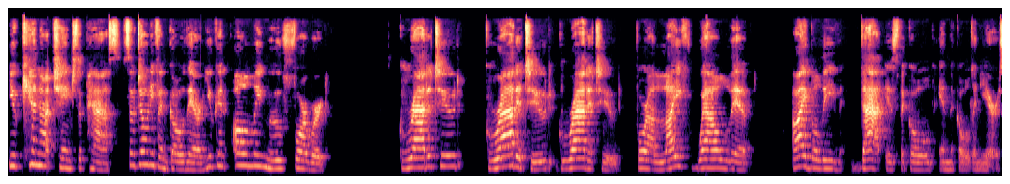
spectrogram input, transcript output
You cannot change the past, so don't even go there. You can only move forward. Gratitude, gratitude, gratitude for a life well lived. I believe that is the gold in the golden years.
